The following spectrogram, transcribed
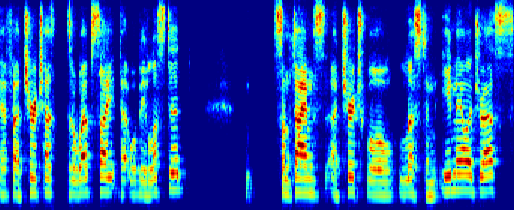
If a church has a website that will be listed, sometimes a church will list an email address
